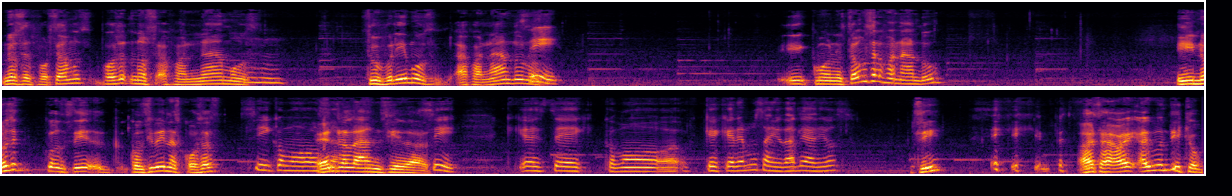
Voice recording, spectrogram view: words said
nos esforzamos, por eso nos afanamos, sufrimos afanándonos. Sí, Y como nos estamos afanando y no se conci- conciben las cosas, sí, como... o sea, entra la ansiedad. Sí, este, como que queremos ayudarle a Dios. ¿Sí? Hasta hay, hay un dicho,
